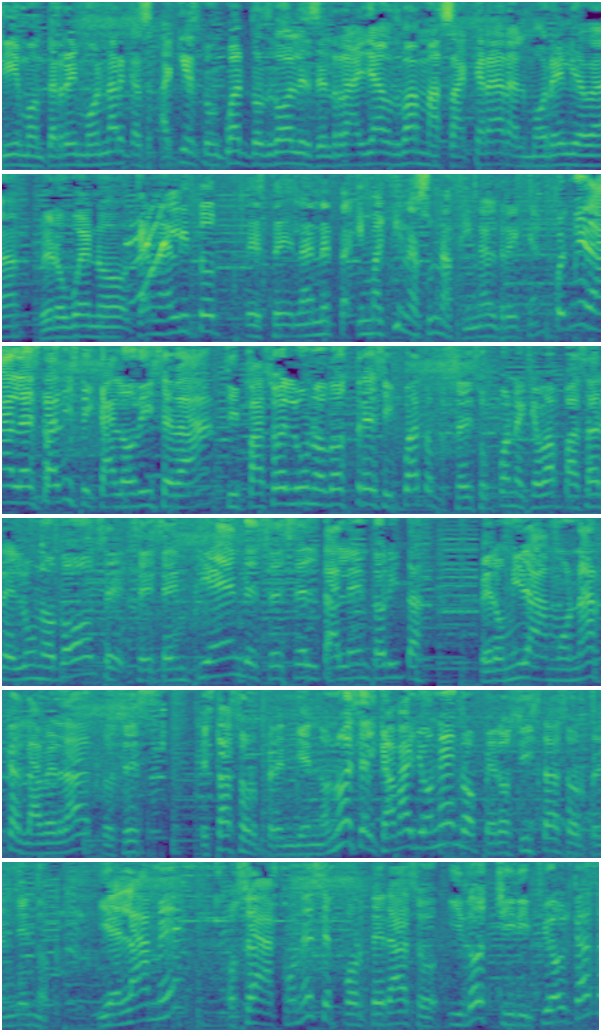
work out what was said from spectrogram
Sí, Monterrey Monarcas. Aquí es con cuántos goles el Rayados va a masacrar al Morelia, ¿va? Pero bueno, carnalito, este, la neta, ¿imaginas una final regia? Pues mira, la estadística lo dice, ¿va? Si pasó el 1, 2, 3 y 4, pues se supone que va a pasar el 1, 2. Se, se, entiende, ese es el talento ahorita. Pero mira, Monarcas, la verdad, pues es, está sorprendiendo. No es el caballo negro, pero sí está sorprendiendo. Y el AME, o sea, con ese porterazo y dos chiripiolcas,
